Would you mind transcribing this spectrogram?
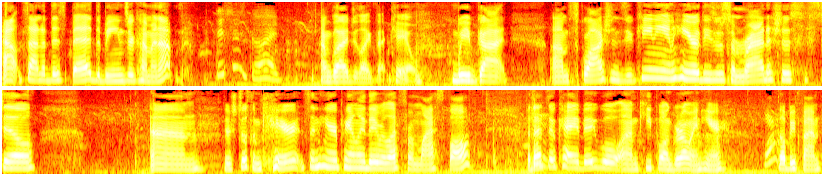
outside of this bed. The beans are coming up. This is good. I'm glad you like that kale. We've got um, squash and zucchini in here. These are some radishes still. Um, there's still some carrots in here. Apparently they were left from last fall. But that's okay. They will um, keep on growing here. Yeah. They'll be fine.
